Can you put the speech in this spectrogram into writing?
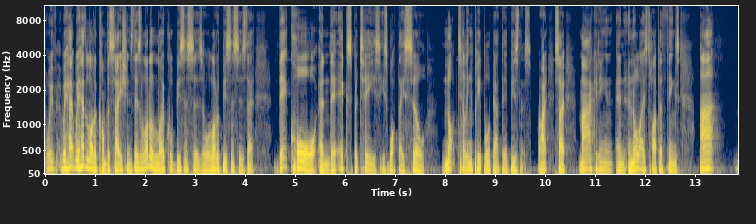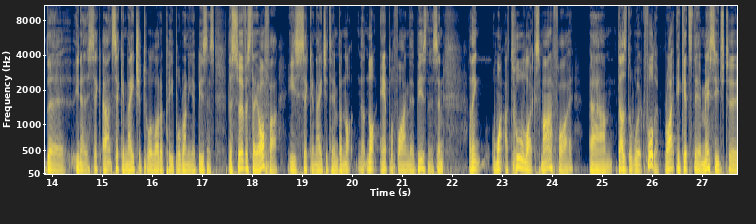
we've we had we had a lot of conversations. There's a lot of local businesses or a lot of businesses that their core and their expertise is what they sell not telling people about their business, right? So marketing and, and all those type of things aren't the you know the sec, aren't second nature to a lot of people running a business. The service they offer is second nature to them, but not not, not amplifying their business. And I think one, a tool like Smartify um, does the work for them, right? It gets their message to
